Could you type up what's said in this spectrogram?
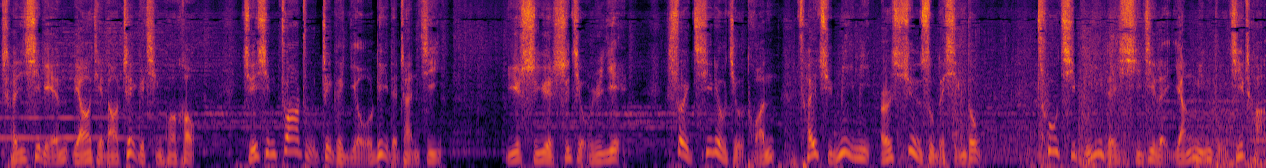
陈锡联了解到这个情况后，决心抓住这个有利的战机，于十月十九日夜，率七六九团采取秘密而迅速的行动，出其不意地袭击了阳明堡机场，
